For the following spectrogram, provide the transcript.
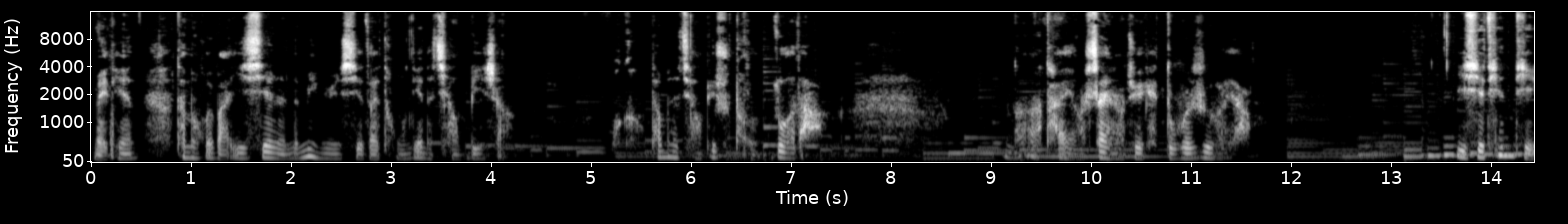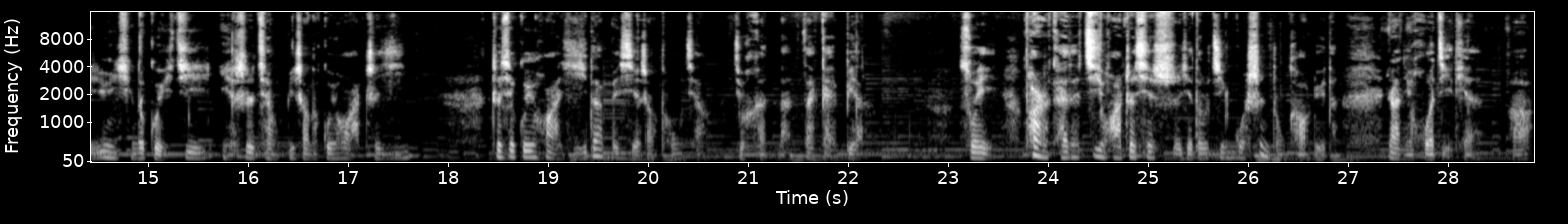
每天，他们会把一些人的命运写在铜殿的墙壁上。我靠，他们的墙壁是铜做的，那太阳晒上去该多热呀！一些天体运行的轨迹也是墙壁上的规划之一。这些规划一旦被写上铜墙，就很难再改变了。所以，帕尔开在计划这些时也都是经过慎重考虑的。让你活几天啊？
